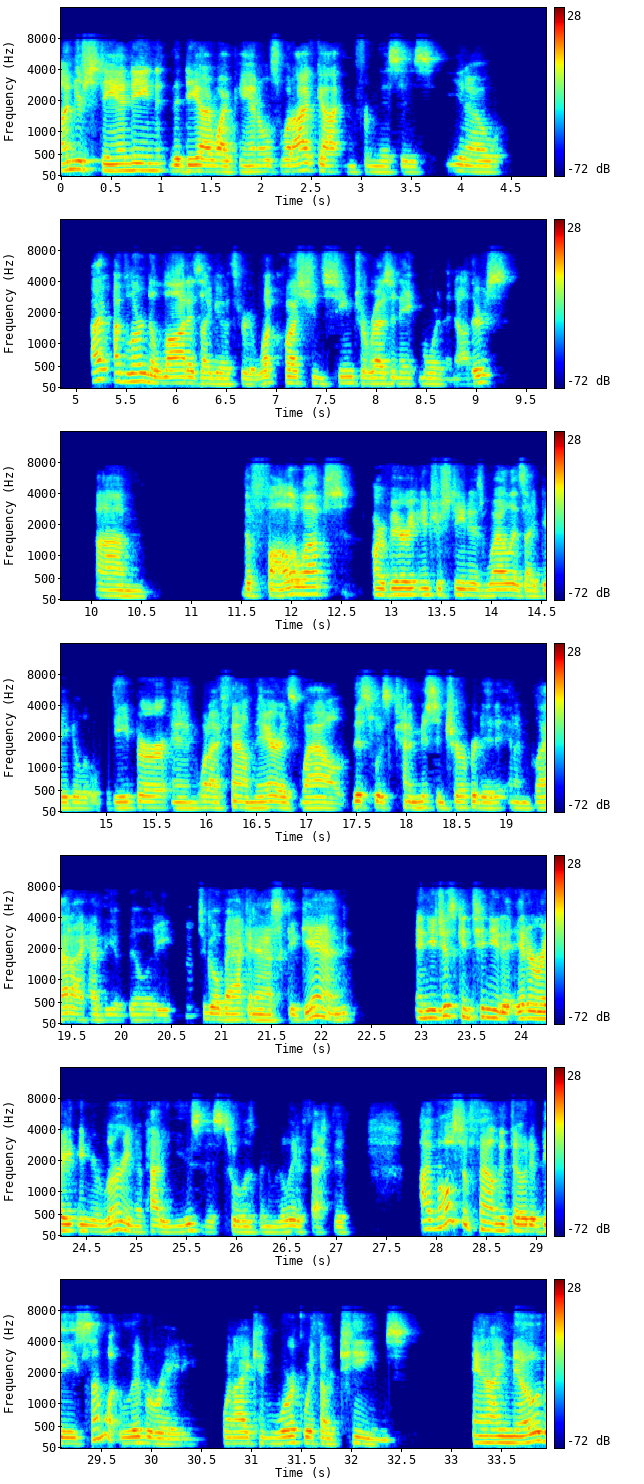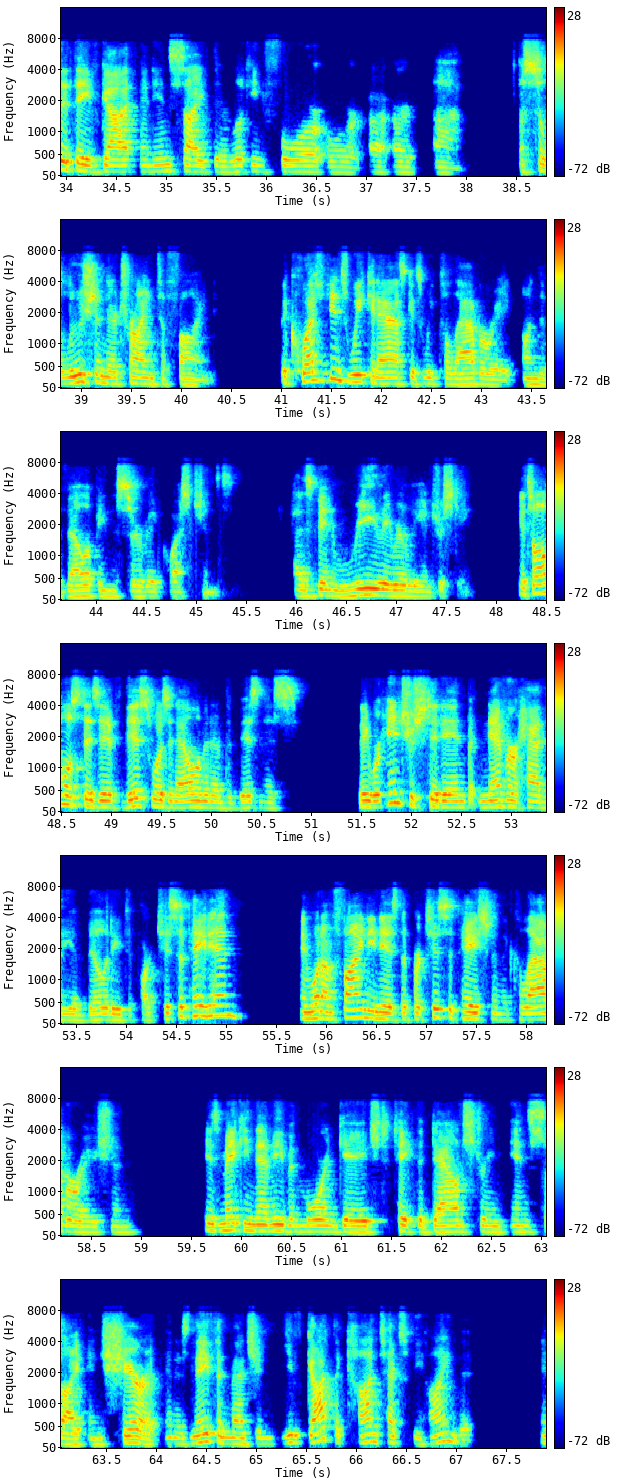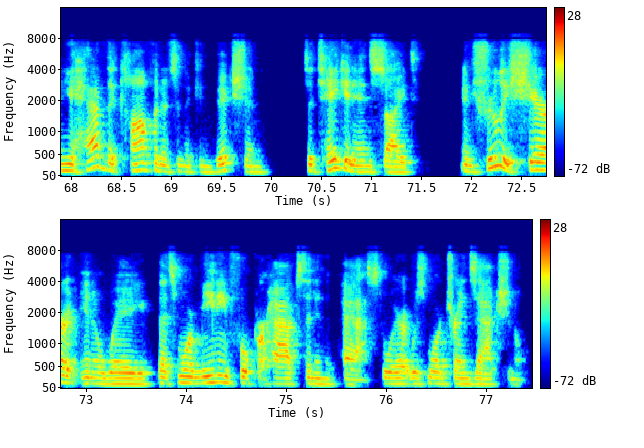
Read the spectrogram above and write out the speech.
understanding the DIY panels. What I've gotten from this is, you know, I, I've learned a lot as I go through. What questions seem to resonate more than others? Um, the follow-ups are very interesting as well as I dig a little deeper. And what I found there is, wow, this was kind of misinterpreted. And I'm glad I had the ability to go back and ask again. And you just continue to iterate in your learning of how to use this tool has been really effective. I've also found it though to be somewhat liberating when I can work with our teams and I know that they've got an insight they're looking for or, or, or uh, a solution they're trying to find. The questions we can ask as we collaborate on developing the survey questions has been really, really interesting. It's almost as if this was an element of the business they were interested in, but never had the ability to participate in. And what I'm finding is the participation and the collaboration is making them even more engaged to take the downstream insight and share it. And as Nathan mentioned, you've got the context behind it and you have the confidence and the conviction to take an insight and truly share it in a way that's more meaningful perhaps than in the past where it was more transactional.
